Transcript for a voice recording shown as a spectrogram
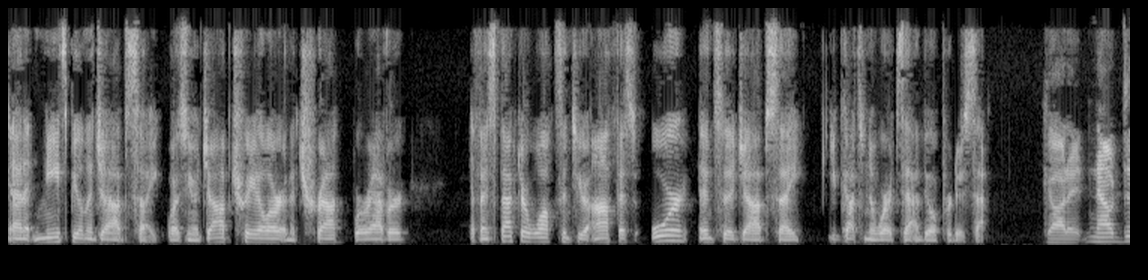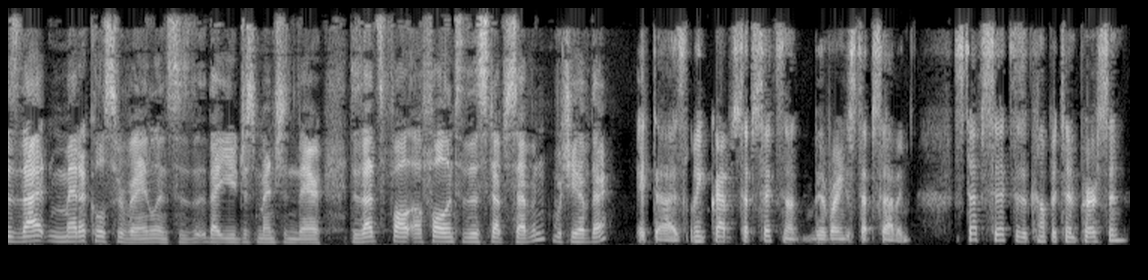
and it needs to be on the job site, whether it's in your job trailer, in the truck, wherever. If an inspector walks into your office or into a job site, you've got to know where it's at and be able to produce that. Got it. Now, does that medical surveillance that you just mentioned there, does that fall, uh, fall into the step seven, which you have there? It does. Let me grab step six and I'll be right into step seven. Step six is a competent person,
